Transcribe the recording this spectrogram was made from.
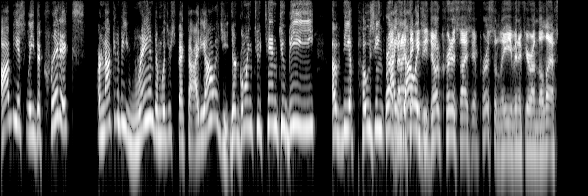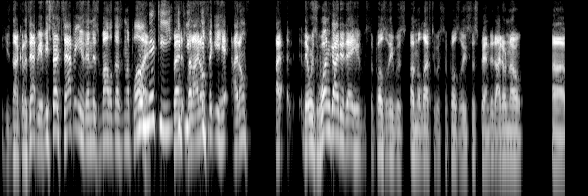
Obviously, the critics are not going to be random with respect to ideology. They're going to tend to be of the opposing Right, but. I think if you don't criticize him personally, even if you're on the left, he's not going to zap you. If he starts zapping you, then this model doesn't apply. well, Mickey, but you- but I don't think he. hit- I don't. I there was one guy today who supposedly was on the left who was supposedly suspended. I don't know. Uh,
